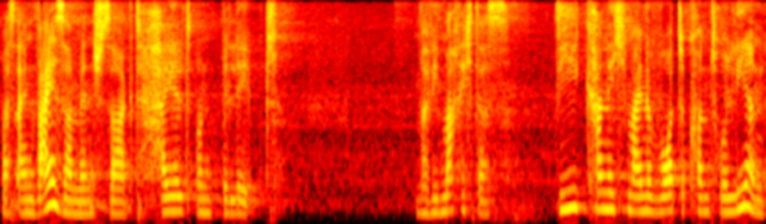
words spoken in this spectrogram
Was ein weiser Mensch sagt, heilt und belebt. Aber wie mache ich das? Wie kann ich meine Worte kontrollieren?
